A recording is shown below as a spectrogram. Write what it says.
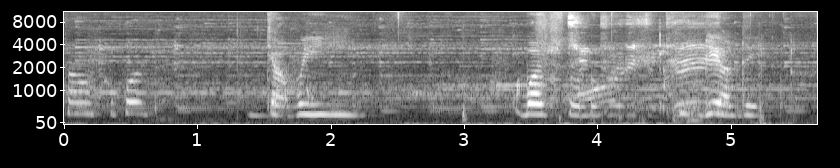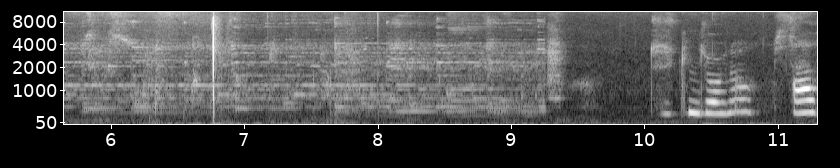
Tamam kapat. Cavi. Başladım. Geldi. Düzgünce oyna. Al.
